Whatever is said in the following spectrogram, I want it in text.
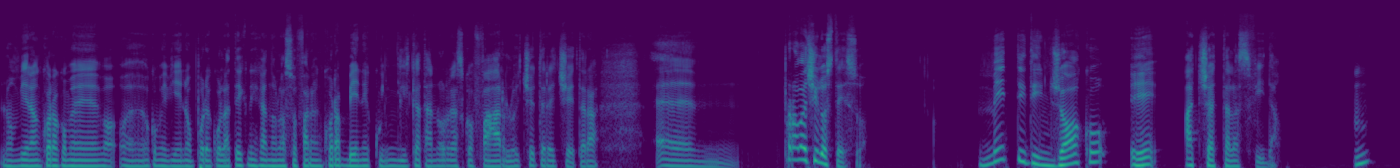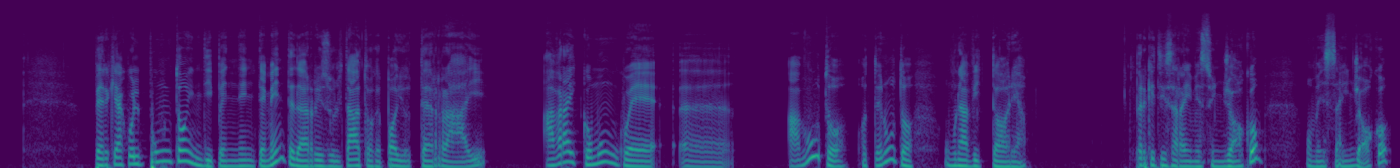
non viene ancora come, eh, come viene oppure quella tecnica non la so fare ancora bene quindi il kata non riesco a farlo eccetera eccetera, ehm, provaci lo stesso. Mettiti in gioco e accetta la sfida perché a quel punto, indipendentemente dal risultato che poi otterrai, avrai comunque eh, avuto, ottenuto una vittoria, perché ti sarai messo in gioco o messa in gioco,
